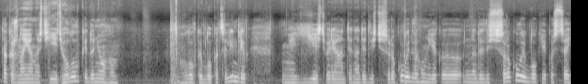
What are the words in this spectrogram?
Також в наявності є головки до нього. Головки блока циліндрів. Є варіанти на D240 двигун, як, е, на D240 блок, як цей,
